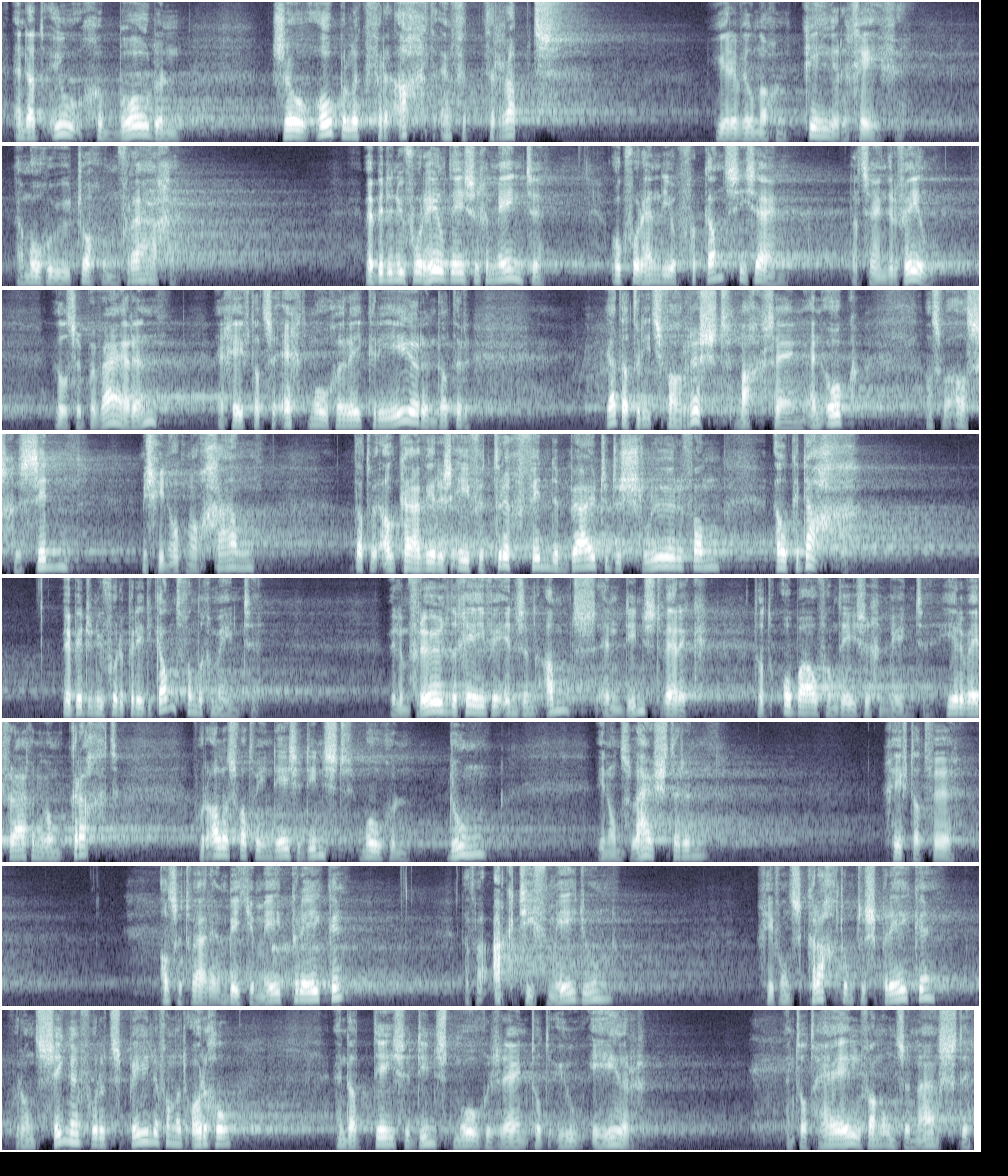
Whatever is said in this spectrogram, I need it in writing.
en dat uw geboden zo openlijk veracht en vertrapt. Heere wil nog een keer geven. Daar mogen we u toch om vragen. Wij bidden u voor heel deze gemeente, ook voor hen die op vakantie zijn. Dat zijn er veel. Wil ze bewaren en geef dat ze echt mogen recreëren, dat er, ja, dat er iets van rust mag zijn. En ook als we als gezin misschien ook nog gaan, dat we elkaar weer eens even terugvinden buiten de sleur van elke dag. Wij bidden nu voor de predikant van de gemeente. Wil hem vreugde geven in zijn ambts- en dienstwerk tot opbouw van deze gemeente. Heren, wij vragen u om kracht voor alles wat we in deze dienst mogen doen, in ons luisteren. Geef dat we als het ware een beetje meepreken, dat we actief meedoen. Geef ons kracht om te spreken, voor ons zingen, voor het spelen van het orgel. En dat deze dienst mogen zijn tot uw eer en tot heil van onze naasten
